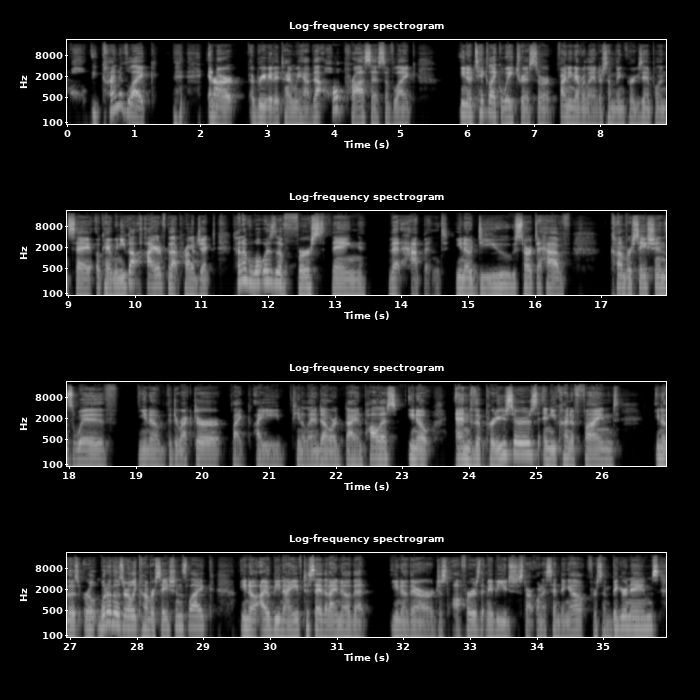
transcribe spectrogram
kind of like in our abbreviated time we have that whole process of like you know take like waitress or finding neverland or something for example and say okay when you got hired for that project kind of what was the first thing that happened? You know do you start to have conversations with you know the director like i.e tina landau or diane paulus you know and the producers and you kind of find you know those early, what are those early conversations like you know i would be naive to say that i know that you know there are just offers that maybe you just start want to sending out for some bigger names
